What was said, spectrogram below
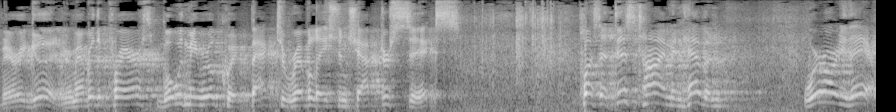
Very good. Remember the prayers? Go with me real quick back to Revelation chapter 6. Plus, at this time in heaven, we're already there.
